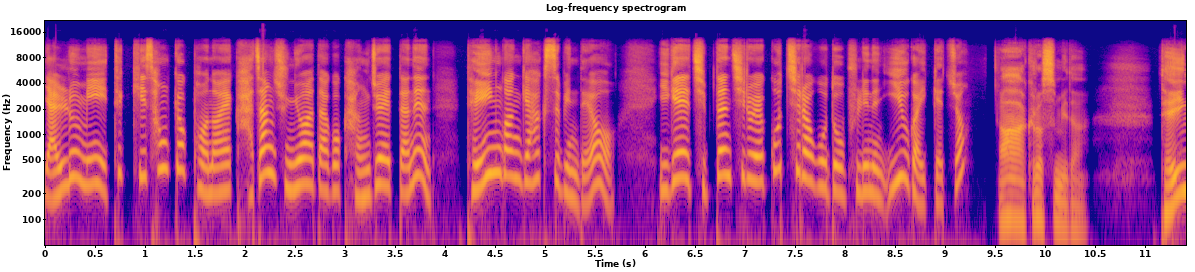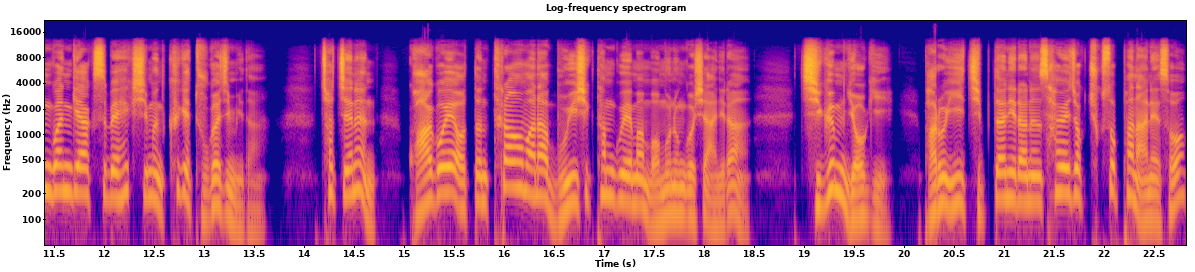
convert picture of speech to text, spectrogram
얄룸이 특히 성격 번화에 가장 중요하다고 강조했다는 대인관계 학습인데요. 이게 집단 치료의 꽃이라고도 불리는 이유가 있겠죠? 아, 그렇습니다. 대인관계 학습의 핵심은 크게 두 가지입니다. 첫째는 과거의 어떤 트라우마나 무의식 탐구에만 머무는 것이 아니라 지금 여기, 바로 이 집단이라는 사회적 축소판 안에서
